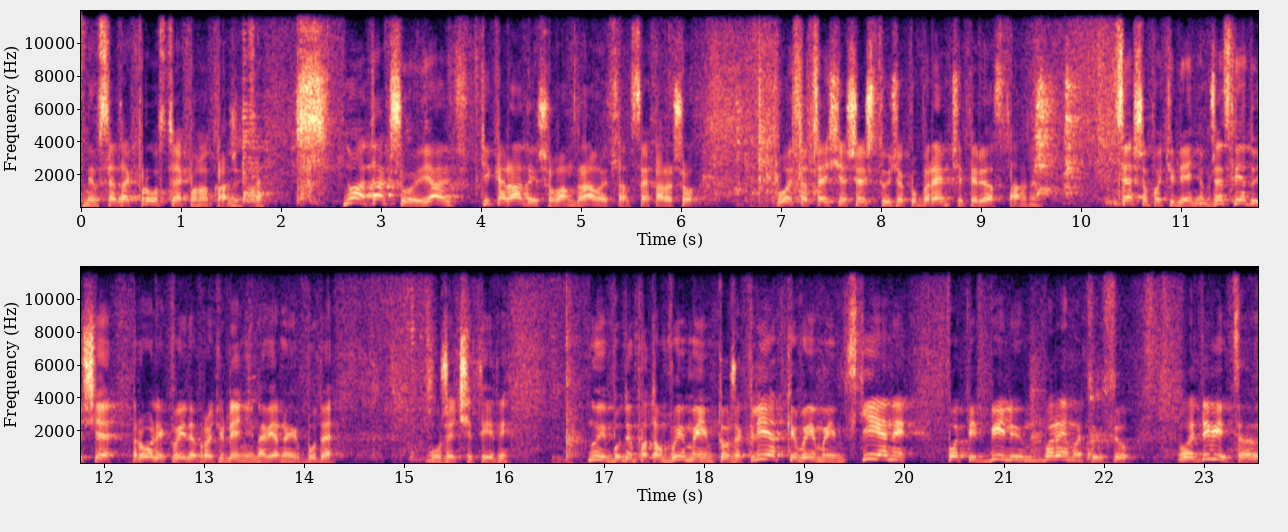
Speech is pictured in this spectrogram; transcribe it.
не все так просто, як воно кажеться. Ну а так що, я тільки радий, що вам подобається, все хорошо. Ось оце ще 6 штучок уберемо, 4 оставимо. Це що по тюленям. Вже слідуючий ролик вийде про тюлені, мабуть, їх буде уже 4. Ну і будемо потім вимиємо теж клітки, вимиємо стіни, попідбілюємо, беремо цю всю. Ось дивіться,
